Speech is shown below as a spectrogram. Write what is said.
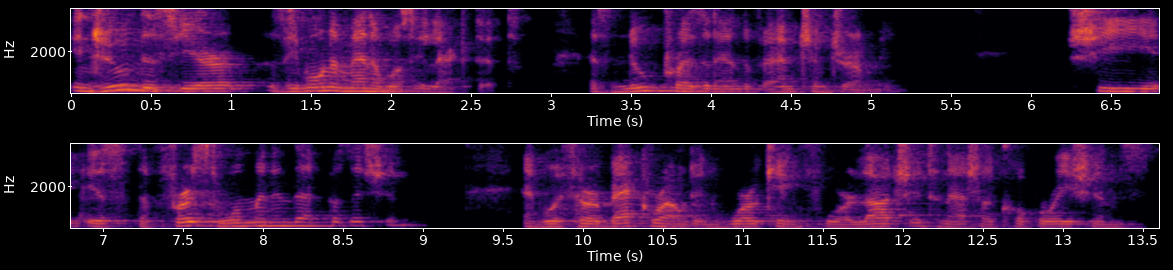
In June this year, Simone Menne was elected as new president of AmCham Germany. She is the first woman in that position. And with her background in working for large international corporations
